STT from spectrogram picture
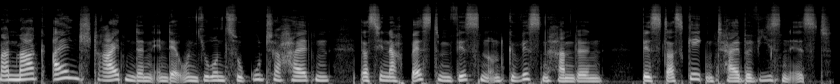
Man mag allen Streitenden in der Union zugute halten, dass sie nach bestem Wissen und Gewissen handeln, bis das Gegenteil bewiesen ist.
